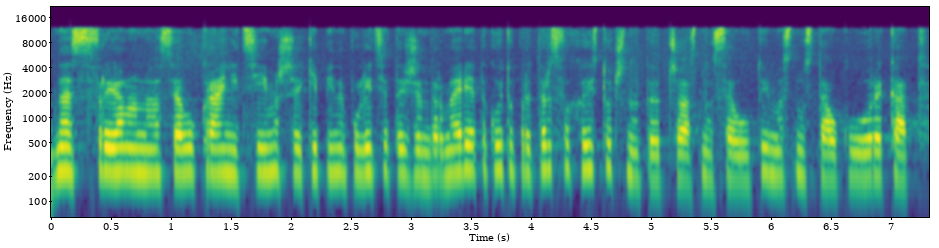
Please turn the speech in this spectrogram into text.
Днес в района на село Крайници имаше екипи на полицията и жандармерията, които претърсваха източната част на селото и местността около реката.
